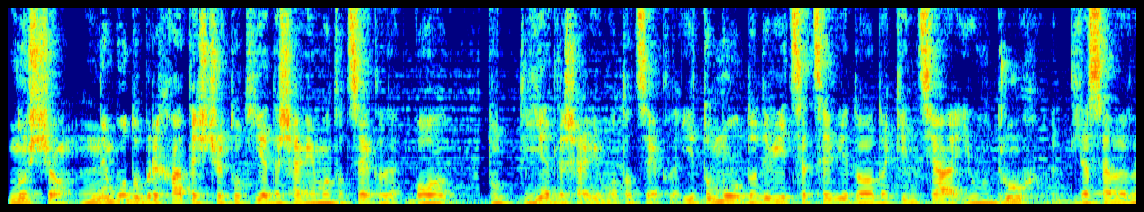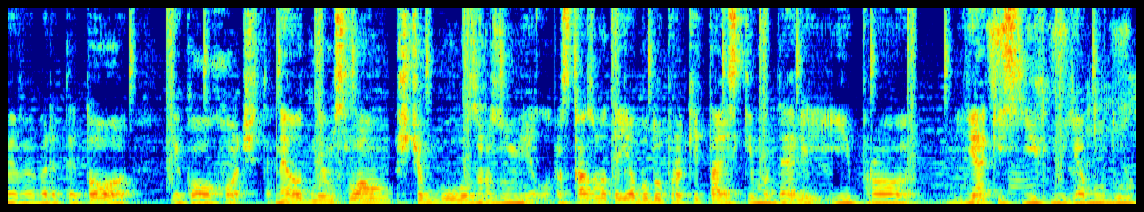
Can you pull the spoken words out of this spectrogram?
Ну що, не буду брехати, що тут є дешеві мотоцикли, бо тут є дешеві мотоцикли. І тому додивіться це відео до кінця, і вдруг для себе ви виберете того, якого хочете. Не одним словом, щоб було зрозуміло. Розказувати я буду про китайські моделі і про якість їхню я буду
